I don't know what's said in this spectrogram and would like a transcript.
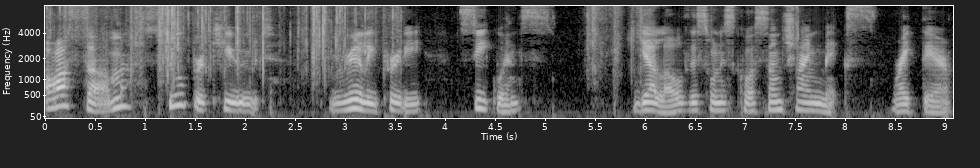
awesome, super cute, really pretty sequins. Yellow. This one is called Sunshine Mix. Right there.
